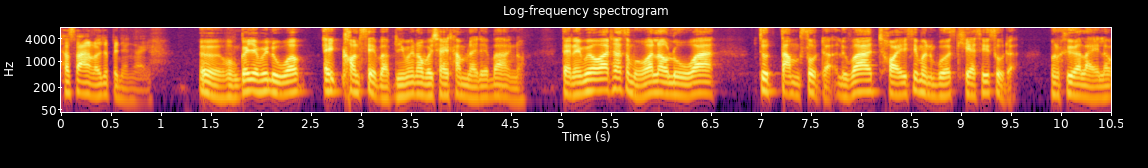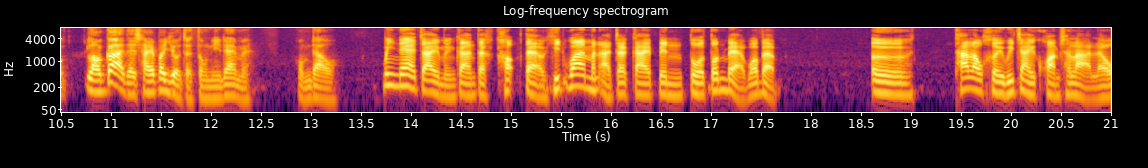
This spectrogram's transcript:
ถ้าสร้างแล้วจะเป็นยังไง เออ ผมก็ยังไม่รู้ว่าไอคอนเซปต์แบบนี้มันเอาไปใช้ทำอะไรได้บ้างเนาะแต่ในเมื่อว่าถ้าสมมติว่าเรารู้ว่าจุดต่ำสุดอะหรือว่าช้อยที่มัน worst case ที่สุดอะ มันคืออะไรแล้วเราก็อาจจะใช้ประโยชน์จากตรงนี้ได้ไหมผมเดา ไม่แน่ใจเหมือนกันแต่เขาแต่คิดว่ามันอาจจะกลายเป็นตัวต้นแบบว่าแบบ เออ ถ้าเราเคยวิจัยความฉลาดแล้ว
